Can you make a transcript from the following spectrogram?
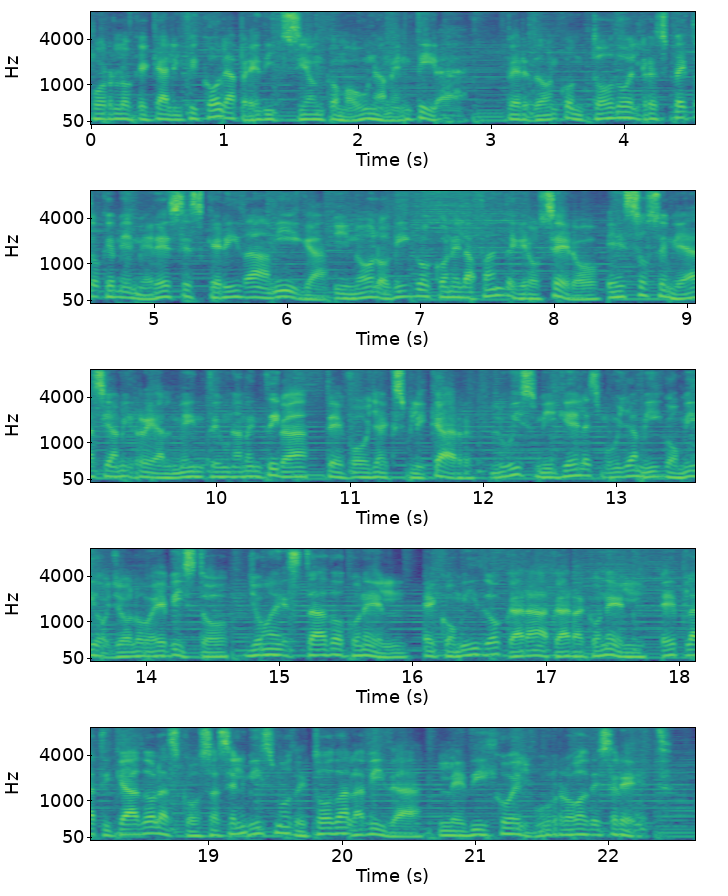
por lo que calificó la predicción como una mentira. Perdón con todo el respeto que me mereces querida amiga, y no lo digo con el afán de grosero, eso se me hace a mí realmente una mentira, te voy a explicar, Luis Miguel es muy amigo mío yo lo he visto, yo he estado con él, he comido cara a cara con él, he platicado las cosas el mismo de toda la vida, le dijo el burro a Deseret.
